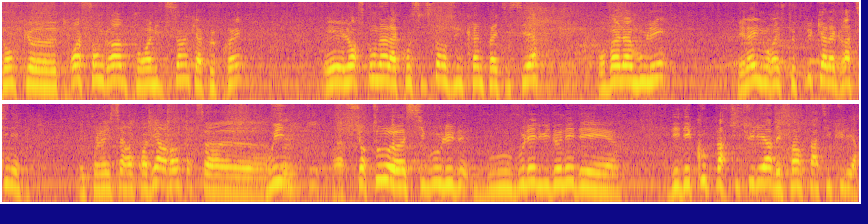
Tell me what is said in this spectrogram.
Donc euh, 300 grammes pour 1,5 litre à peu près. Et lorsqu'on a la consistance d'une crème pâtissière, on va la mouler. Et là il nous reste plus qu'à la gratiner. Il faut la laisser refroidir avant pour que ça. euh, Oui. Ouais. surtout euh, si vous, lui- vous voulez lui donner des, des découpes particulières, des formes particulières.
